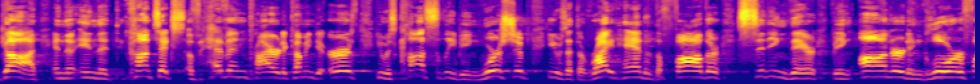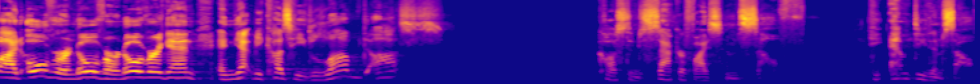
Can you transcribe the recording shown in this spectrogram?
God. In the, in the context of heaven prior to coming to earth, he was constantly being worshiped. He was at the right hand of the Father, sitting there, being honored and glorified over and over and over again. And yet, because he loved us, caused him to sacrifice himself. He emptied himself,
